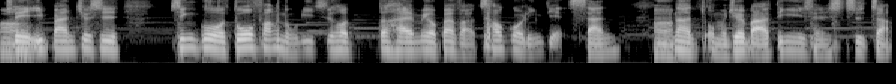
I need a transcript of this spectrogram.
哦、所以一般就是经过多方努力之后，都还没有办法超过零点三，那我们就会把它定义成视障。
